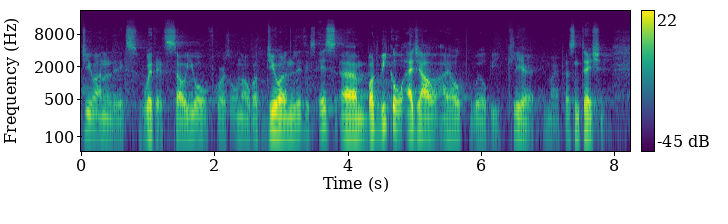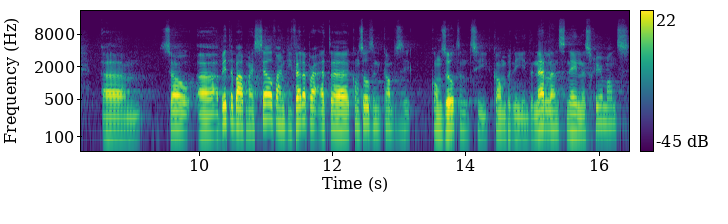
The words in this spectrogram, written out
geoanalytics with it. So you, all, of course, all know what geoanalytics is. Um, what we call agile, I hope, will be clear in my presentation. Um, so uh, a bit about myself. I'm developer at a consultancy company, consultancy company in the Netherlands, Nelen & Schuurmans.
